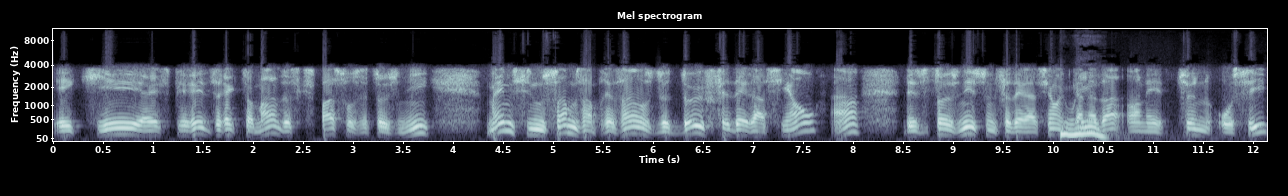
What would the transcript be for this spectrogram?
et qui est inspiré directement de ce qui se passe aux États-Unis, même si nous sommes en présence de deux fédérations. Hein, les États-Unis, c'est une fédération et le Canada en est une aussi.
